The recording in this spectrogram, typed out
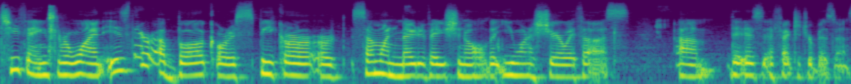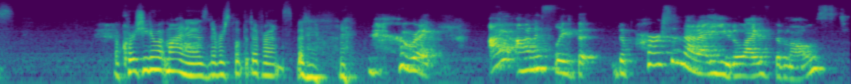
two things. Number one, is there a book or a speaker or someone motivational that you want to share with us um, that has affected your business? Of course, you know what mine is. Never split the difference, but right. I honestly, the the person that I utilize the most,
